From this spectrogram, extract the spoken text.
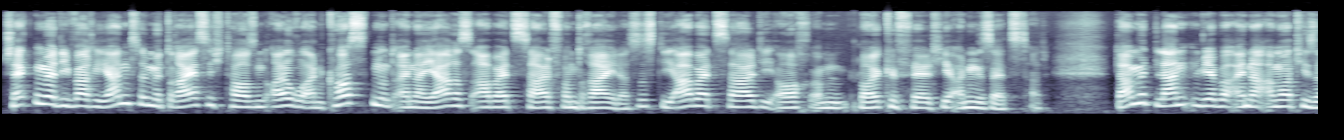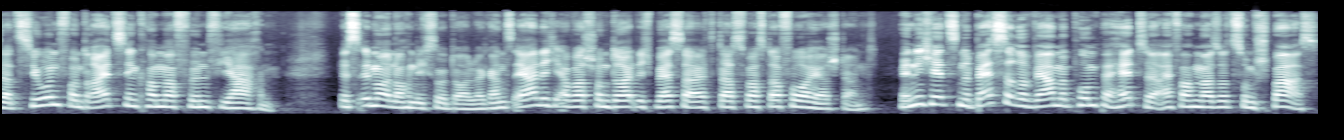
Checken wir die Variante mit 30.000 Euro an Kosten und einer Jahresarbeitszahl von 3. Das ist die Arbeitszahl, die auch ähm, Leukefeld hier angesetzt hat. Damit landen wir bei einer Amortisation von 13,5 Jahren. Ist immer noch nicht so dolle, ganz ehrlich, aber schon deutlich besser als das, was da vorher stand. Wenn ich jetzt eine bessere Wärmepumpe hätte, einfach mal so zum Spaß,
